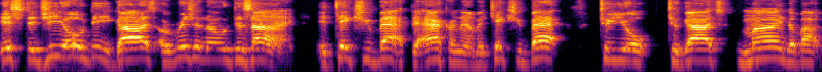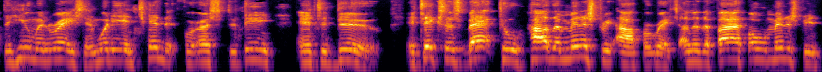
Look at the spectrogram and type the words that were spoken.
It's the G-O-D, God's original design. It takes you back, the acronym. It takes you back to your to God's mind about the human race and what he intended for us to be and to do. It takes us back to how the ministry operates under the fivefold ministry.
